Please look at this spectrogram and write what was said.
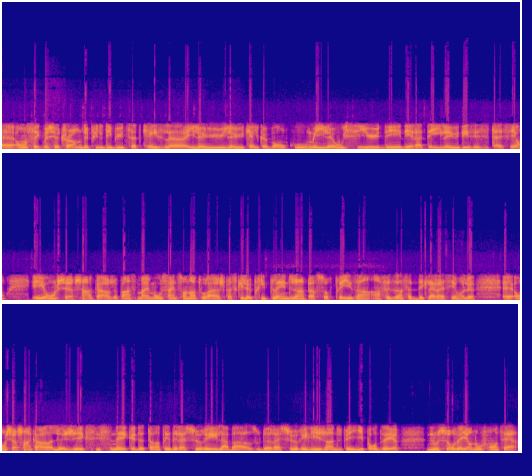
euh, on sait que M. Trump, depuis le début de cette crise-là, il a eu, il a eu quelques bons coups, mais il a aussi eu des, des ratés, il a eu des hésitations. Et on cherche encore, je pense même au sein de son entourage, parce qu'il a pris plein de gens par surprise en, en faisant cette déclaration-là. Euh, on cherche encore la logique, si ce n'est que de tenter de rassurer la base ou de rassurer les gens du pays pour dire nous surveillons nos frontières.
